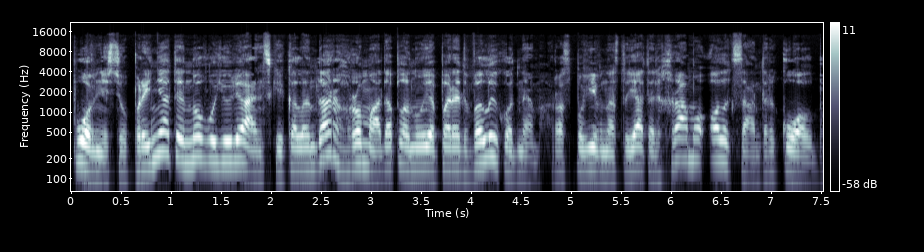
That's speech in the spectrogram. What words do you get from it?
Повністю прийняти новоюліанський календар громада планує перед Великоднем, розповів настоятель храму Олександр Колб.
